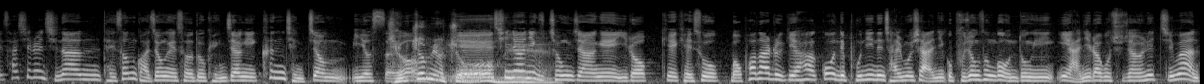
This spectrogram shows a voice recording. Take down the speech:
이게 사실은 지난 대선 과정에서도 굉장히 큰 쟁점이었어요. 쟁점이었죠. 예, 신연희 네. 구청장에 이렇게 계속 뭐 퍼나르게 하고, 근데 본인은 잘못이 아니고 부정선거 운동이 아니라고 주장을 했지만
